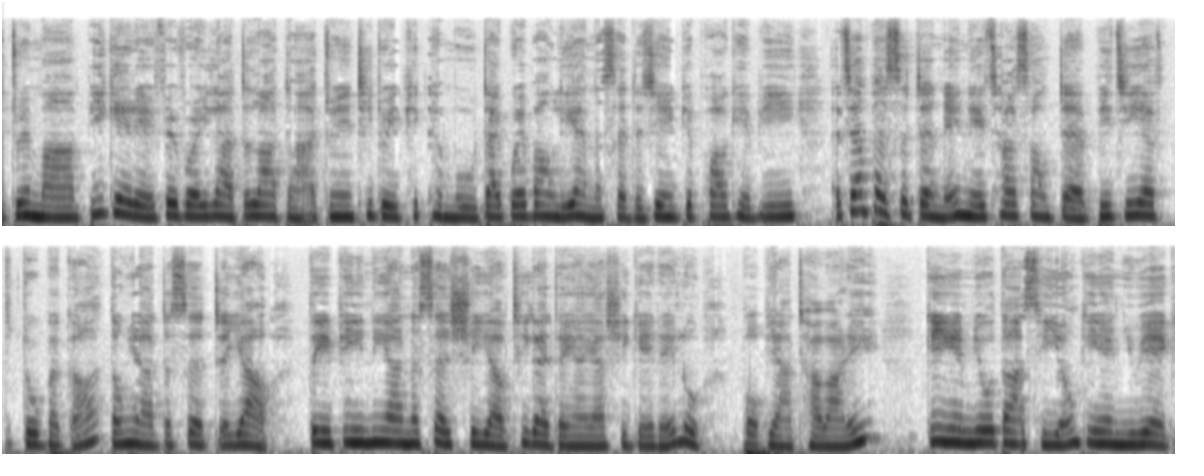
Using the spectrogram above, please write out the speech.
အတွင်းမှာပြီးခဲ့တဲ့ဖေဖော်ဝါရီလတလတာအတွင်းထိတွေ့ဖြစ်ခတ်မှုတိုက်ပွဲပေါင်း420ကြိမ်ဖြစ်ပွားခဲ့ပြီးအကြမ်းဖက်စစ်တပ်နဲ့နေချဆောင်တပ် BGF တိုးဘက်က311ယောက်တေပြီး228ယောက်ထိခိုက်ဒဏ်ရာရရှိခဲ့တယ်လို့ဖော်ပြထားပါတယ်။ ကရင်မျိုးသားအစည်းအရုံး KNU ရဲ့က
